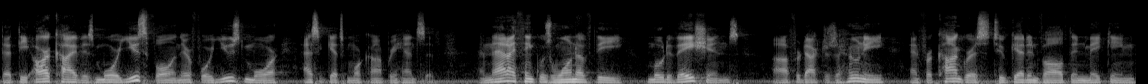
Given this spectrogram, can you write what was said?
that the archive is more useful and therefore used more as it gets more comprehensive. And that, I think, was one of the motivations uh, for Dr. Zerhouni and for Congress to get involved in making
